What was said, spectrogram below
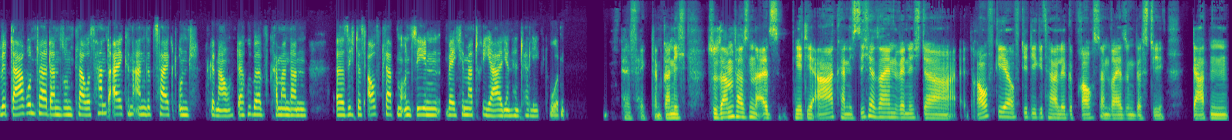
wird darunter dann so ein blaues Hand-Icon angezeigt und genau, darüber kann man dann äh, sich das aufklappen und sehen, welche Materialien hinterlegt wurden. Perfekt. Dann kann ich zusammenfassen, als PTA kann ich sicher sein, wenn ich da draufgehe auf die digitale Gebrauchsanweisung, dass die Daten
